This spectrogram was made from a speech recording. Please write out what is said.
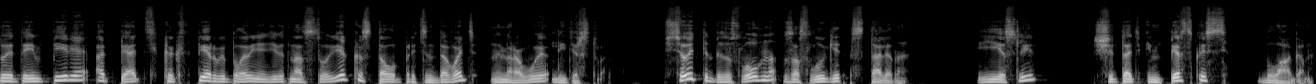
что эта империя опять, как в первой половине XIX века, стала претендовать на мировое лидерство. Все это, безусловно, заслуги Сталина. Если считать имперскость благом.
